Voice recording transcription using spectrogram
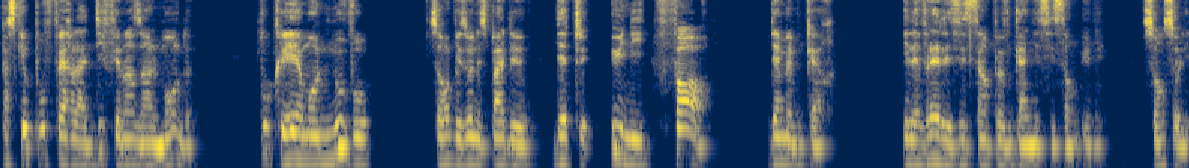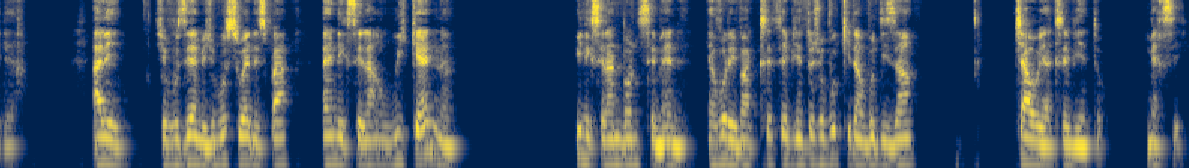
Parce que pour faire la différence dans le monde, pour créer un monde nouveau, nous avons besoin, n'est-ce pas, d'être unis, forts, d'un même cœur. Et les vrais résistants peuvent gagner s'ils sont unis, sont solidaires. Allez, je vous aime et je vous souhaite, n'est-ce pas, un excellent week-end, une excellente bonne semaine. Et à vous revoir très très bientôt. Je vous quitte en vous disant ciao et à très bientôt. Merci.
